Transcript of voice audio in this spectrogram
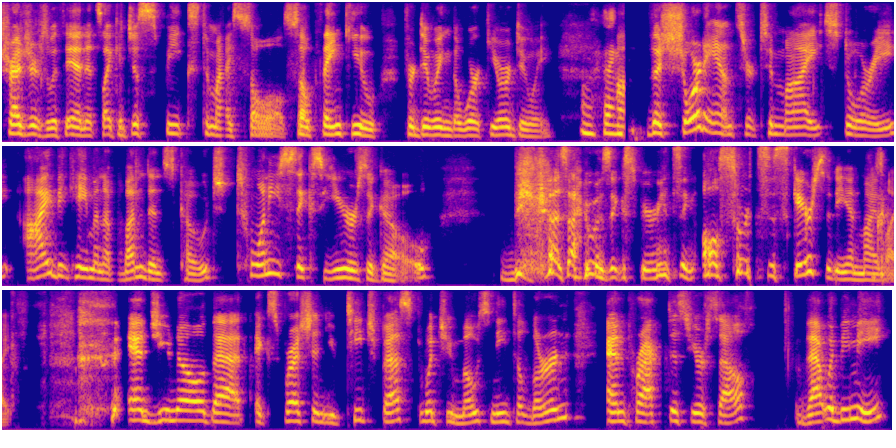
Treasures Within, it's like it just speaks to my soul. So thank you for doing the work you're doing. Oh, um, the short answer to my story I became an abundance coach 26 years ago because I was experiencing all sorts of scarcity in my life. and you know that expression, you teach best what you most need to learn and practice yourself. That would be me.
